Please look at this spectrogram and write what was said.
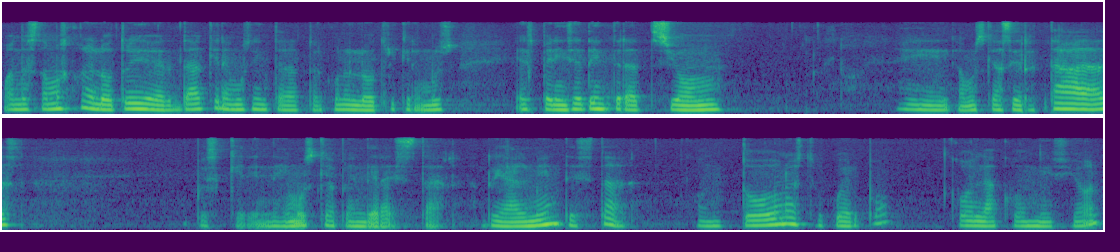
Cuando estamos con el otro y de verdad queremos interactuar con el otro y queremos experiencias de interacción, eh, digamos que acertadas, pues tenemos que aprender a estar, realmente estar con todo nuestro cuerpo, con la cognición,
